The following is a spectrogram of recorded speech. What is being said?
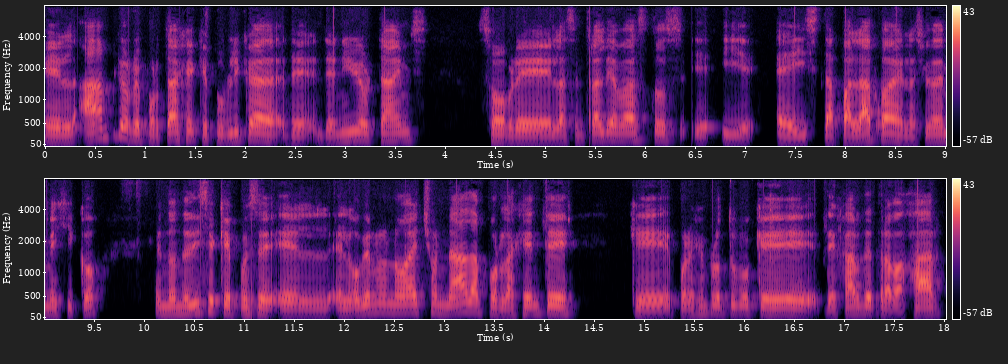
el amplio reportaje que publica de, New York Times sobre la central de abastos y, e Iztapalapa en la Ciudad de México, en donde dice que pues e, el, gobierno no ha hecho nada por la gente que, por ejemplo, tuvo que dejar de trabajar,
